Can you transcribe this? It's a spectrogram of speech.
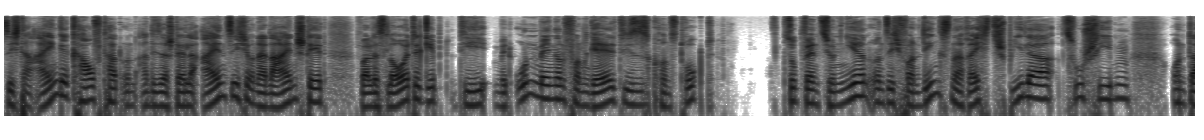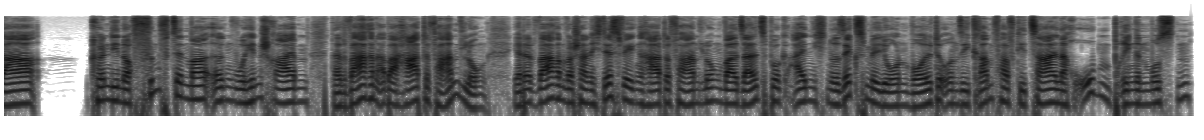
sich da eingekauft hat und an dieser Stelle einzig und allein steht, weil es Leute gibt, die mit Unmengen von Geld dieses Konstrukt subventionieren und sich von links nach rechts Spieler zuschieben und da können die noch 15 Mal irgendwo hinschreiben, das waren aber harte Verhandlungen. Ja, das waren wahrscheinlich deswegen harte Verhandlungen, weil Salzburg eigentlich nur 6 Millionen wollte und sie krampfhaft die Zahl nach oben bringen mussten,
